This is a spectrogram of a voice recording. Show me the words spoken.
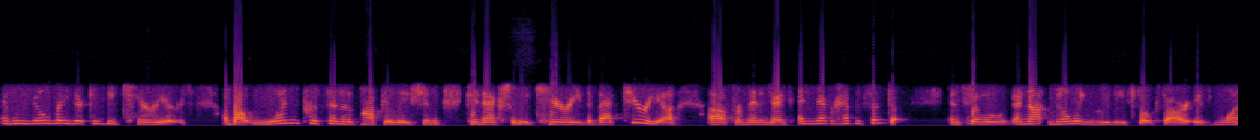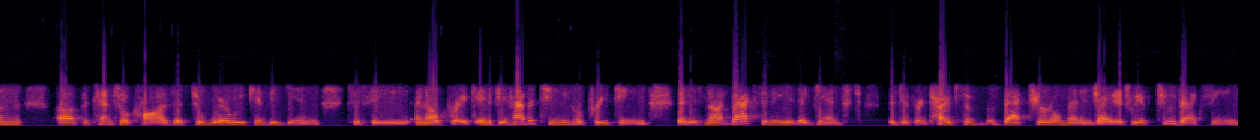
and we know, Ray, there can be carriers. About 1% of the population can actually carry the bacteria uh, for meningitis and never have the symptoms. And so, and not knowing who these folks are is one uh, potential cause as to where we can begin to see an outbreak. And if you have a teen or preteen that is not vaccinated against the different types of bacterial meningitis, we have two vaccines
